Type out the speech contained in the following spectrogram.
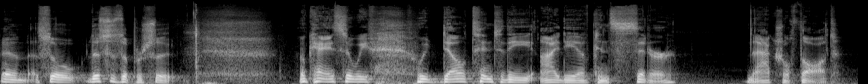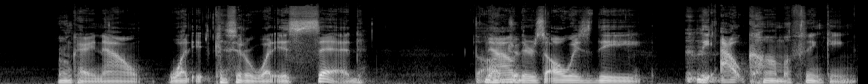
And so, this is the pursuit. Okay, so we've we've dealt into the idea of consider the actual thought. Okay, now what it, consider what is said. The now object. there's always the the outcome of thinking,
